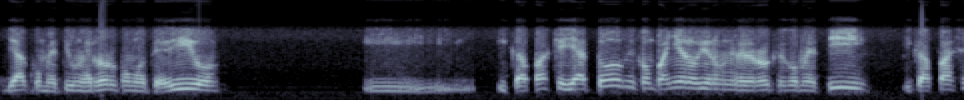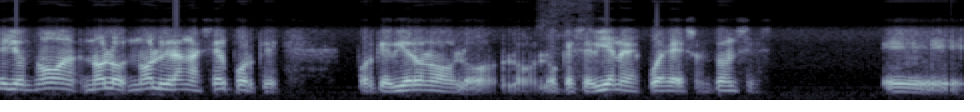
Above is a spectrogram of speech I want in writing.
ya cometí un error como te digo y, capaz que ya todos mis compañeros vieron el error que cometí y capaz ellos no no lo no lo irán a hacer porque porque vieron lo, lo, lo, que se viene después de eso entonces eh,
